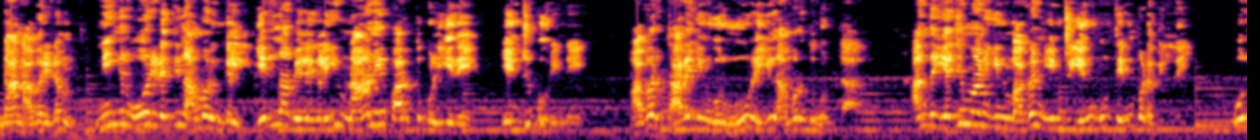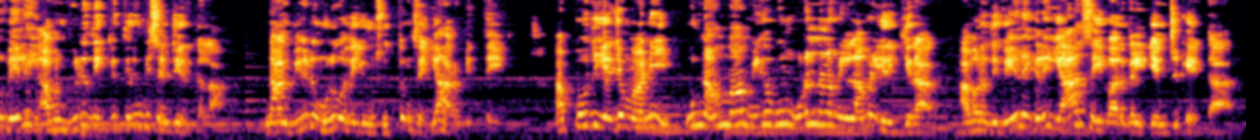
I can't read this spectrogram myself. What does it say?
நான் அவரிடம் நீங்கள் ஓரிடத்தில் அமருங்கள். எல்லா வேலைகளையும் நானே பார்த்துக் கொள்கிறேன் என்று கூறினேன். அவர் தரையின் ஒரு மூலையில் அமர்ந்து கொண்டார். அந்த எஜமானியின் மகன் இன்று எங்கும் தென்படவில்லை. ஒருவேளை அவன் விடுதிக்கு திரும்பி சென்றிருக்கலாம். நான் வீடு முழுவதையும் சுத்தம் செய்ய ஆரம்பித்தேன். அப்போது எஜமானி உன் அம்மா மிகவும் உடல்நலம் இல்லாமல் இருக்கிறார். அவரது வேலைகளை யார் செய்வார்கள்? என்று கேட்டார்.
